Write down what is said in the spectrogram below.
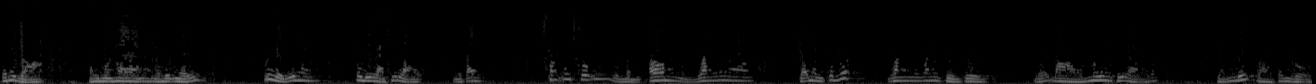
tôi nói dạ tại mùa hè mà được nghỉ quý vị biết không tôi đi làm thủy lợi người ta sắm xuống rồi mình ôm mình quăng với nhau. Trở mình cái vứt quăng quăng trường trường để đào mương thủy lợi đó. Dẫn nước vào trong ruộng.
